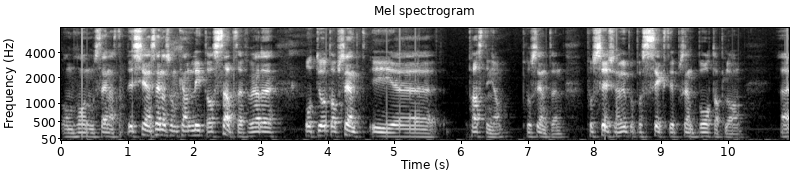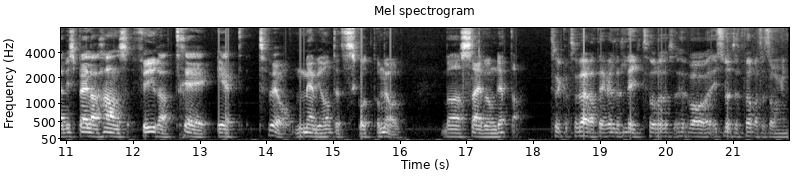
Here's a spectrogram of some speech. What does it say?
om honom senast. Det känns ändå som kan lite har satt sig för vi hade 88% i eh, passningar, procenten. Possession är uppe på 60% bortaplan. Eh, vi spelar hans 4-3-1-2, men vi har inte ett skott på mål. Vad säger vi om detta? Jag tycker tyvärr att det är väldigt likt hur det var i slutet förra säsongen.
